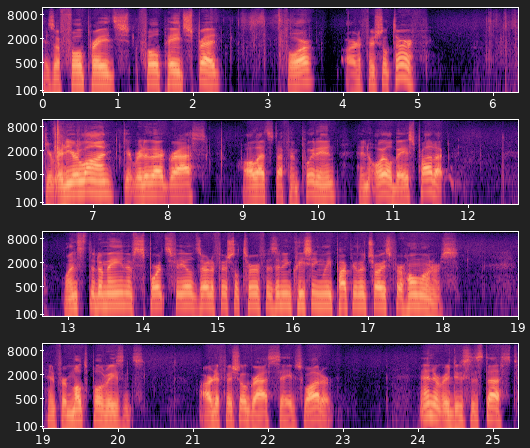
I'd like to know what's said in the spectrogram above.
is a full page, full page spread for artificial turf. Get rid of your lawn, get rid of that grass, all that stuff and put in an oil-based product. Once the domain of sports fields, artificial turf is an increasingly popular choice for homeowners and for multiple reasons. Artificial grass saves water and it reduces dust.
